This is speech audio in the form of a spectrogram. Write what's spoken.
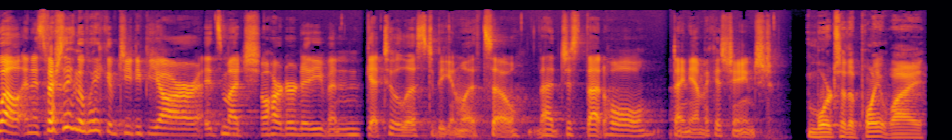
Well, and especially in the wake of GDPR, it's much harder to even get to a list to begin with. So that just that whole dynamic has changed. More to the point, why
